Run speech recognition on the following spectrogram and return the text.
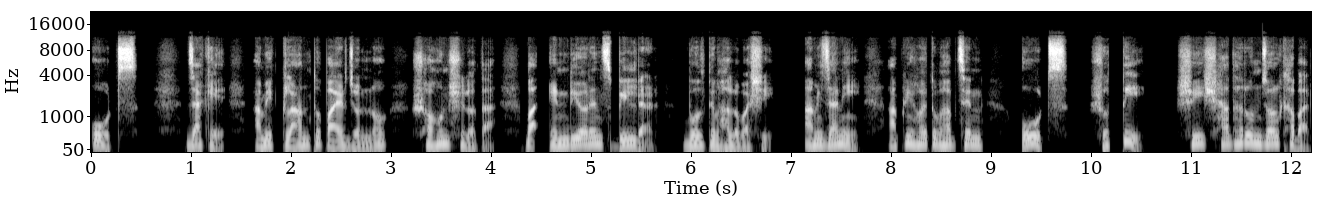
ওটস। যাকে আমি ক্লান্ত পায়ের জন্য সহনশীলতা বা এন্ডিওরেন্স বিল্ডার বলতে ভালোবাসি। আমি জানি আপনি হয়তো ভাবছেন, ওটস, সত্যি? সেই সাধারণ জলখাবার?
